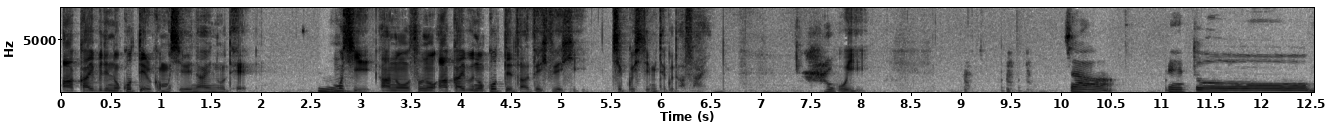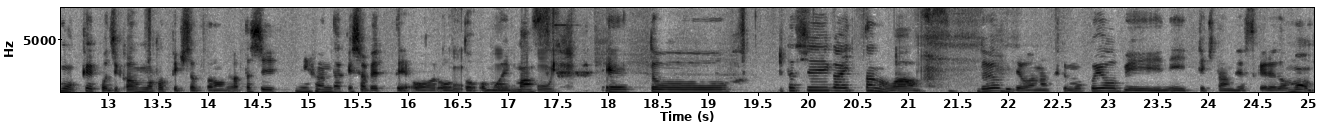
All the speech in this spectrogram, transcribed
アーカイブで残ってるかもしれないので。もしあのそのアーカイブ残ってたらぜひぜひチェックしてみてください。はい。おいじゃあえっ、ー、ともう結構時間も経ってきちゃったので私2分だけ喋って終わろうと思います。えっ、ー、と私が行ったのは土曜日ではなくて木曜日に行ってきたんですけれども、うん、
